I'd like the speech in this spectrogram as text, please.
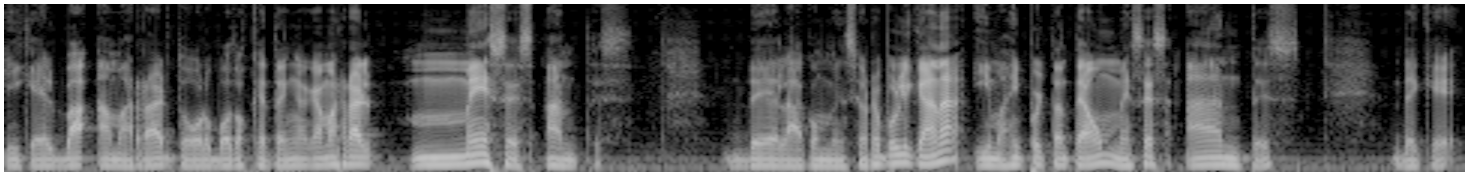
y que él va a amarrar todos los votos que tenga que amarrar meses antes de la convención republicana y más importante aún meses antes de que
